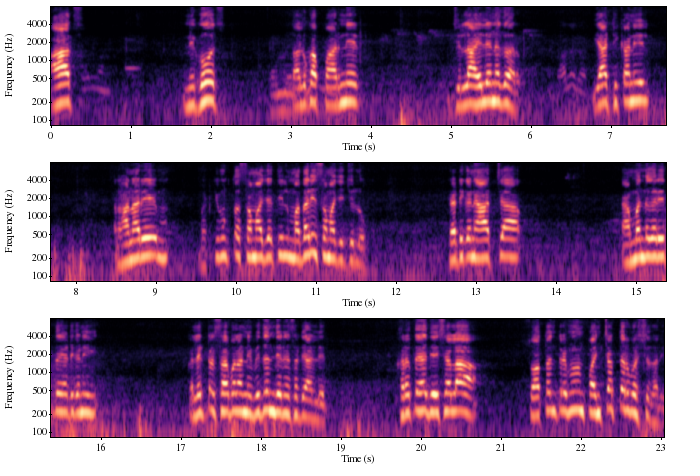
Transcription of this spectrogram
आज निघोज तालुका पारनेर जिल्हा अहिल्यानगर या ठिकाणी राहणारे भटकीमुक्त समाजातील मदारी समाजाचे लोक या ठिकाणी आजच्या अहमदनगर इथं या ठिकाणी कलेक्टर साहेबांना निवेदन देण्यासाठी आलेत खरं तर या देशाला स्वातंत्र्य मिळून पंच्याहत्तर वर्ष झाली.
